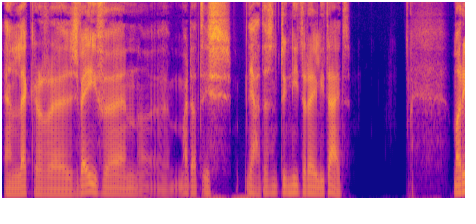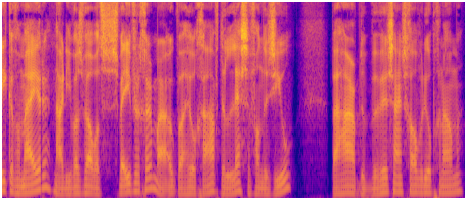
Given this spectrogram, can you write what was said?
En lekker uh, zweven. En, uh, maar dat is, ja, dat is natuurlijk niet de realiteit. Marieke van Meijeren, nou die was wel wat zweveriger, maar ook wel heel gaaf. De lessen van de ziel. Bij haar op de bewustzijnsschool wordt die opgenomen.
